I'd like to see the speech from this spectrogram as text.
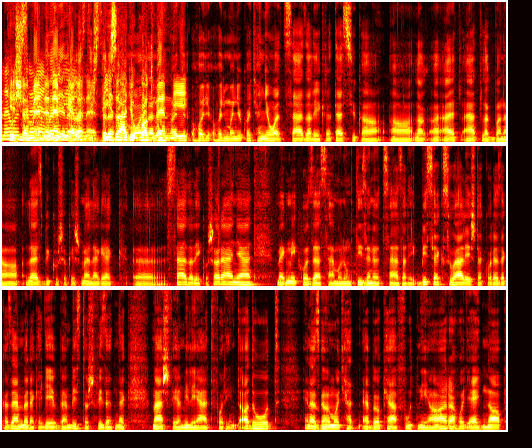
békésen menne, nem kellene vízágyukat venni. Hogy, hogy, hogy mondjuk, hogyha 8%-ra tesszük a, a, a, átlagban a leszbikusok és melegek ö, százalékos arányát, meg még hozzászámolunk 15 százalék biszexuálist, akkor ezek az emberek egy évben biztos fizetnek másfél milliárd forint adót. Én azt gondolom, hogy hát ebből kell futnia arra, hogy egy nap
